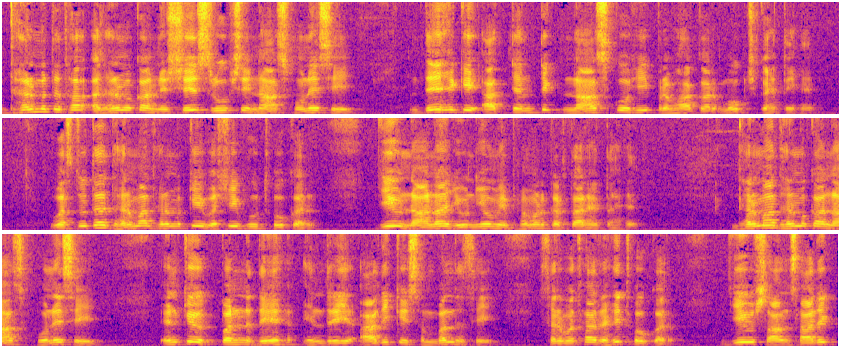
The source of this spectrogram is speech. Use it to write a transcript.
धर्म तथा अधर्म का निशेष रूप से नाश होने से देह के आत्यंतिक नाश को ही प्रभाकर मोक्ष कहते हैं। वस्तुतः धर्माधर्म के वशीभूत होकर जीव नाना योनियों में भ्रमण करता रहता है। धर्माधर्म का नाश होने से इनके उत्पन्न देह, इंद्रिय आदि के संबंध से सर्वथा रहित होकर जीव सांसारिक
